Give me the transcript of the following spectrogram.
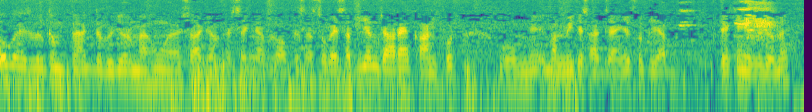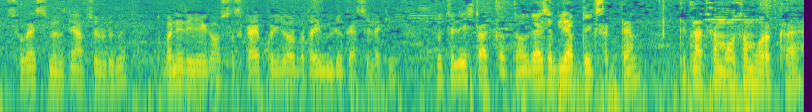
Hello guys welcome back the video और मैं हूँ ऐसा आगे हम फिर से नए ब्लॉग के साथ। सो गाइस अभी हम जा रहे हैं कानपुर घूमने, मम्मी के साथ जाएँगे सो कि आप देखेंगे वीडियो में। सो गाइस मिलते हैं आपसे वीडियो में। तो बने रहिएगा और सब्सक्राइब करिए और बताइए वीडियो कैसी लगी। तो चलिए स्टार्ट करते हैं। गाइस अभी आप देख सकते हैं कितना अच्छा मौसम हो रखा है।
